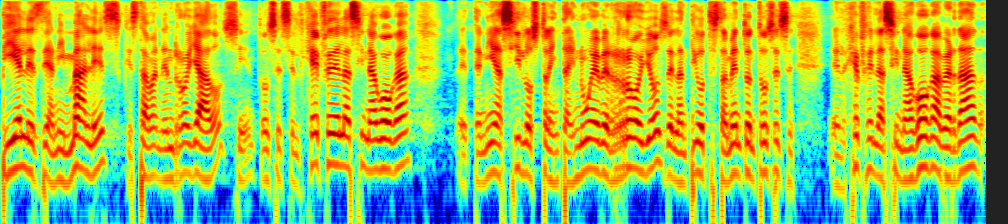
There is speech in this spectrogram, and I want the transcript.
pieles de animales que estaban enrollados. Entonces el jefe de la sinagoga eh, tenía así los 39 rollos del Antiguo Testamento. Entonces el jefe de la sinagoga, ¿verdad?,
